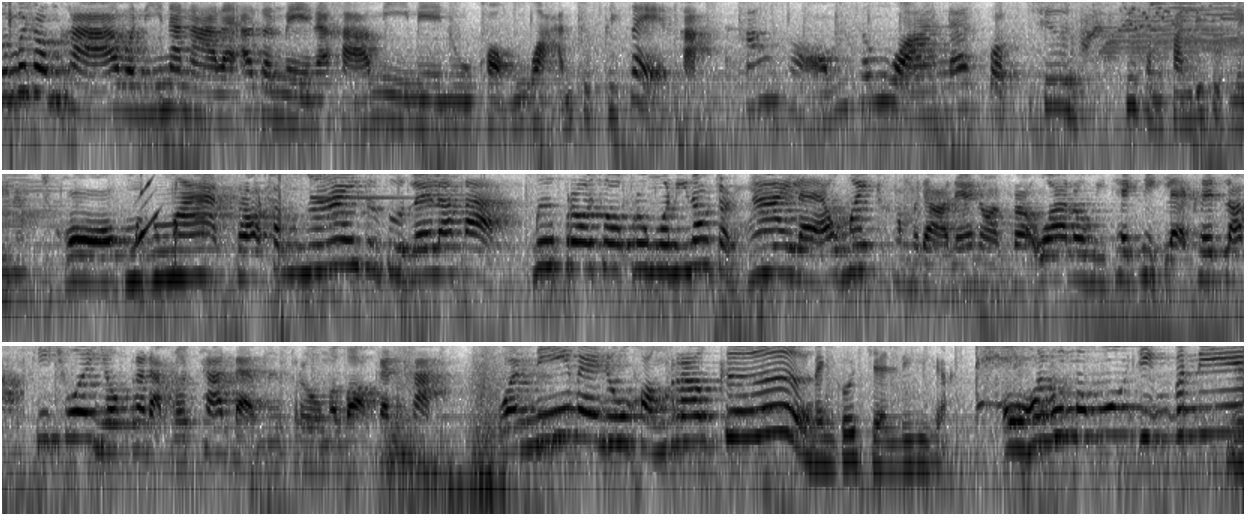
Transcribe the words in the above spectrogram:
คุณผู้ชมคะวันนี้นานาและอาจารย์เมย์นะคะ มีเมนูของหวานสุดพิเศษค่ะ ทั้งหอมทั้งหวานและสดชื่นที่สำคัญที่สุดเลยนะชอบมากๆเพราะทำง่ายสุดๆเลยล่ะค่ะ มือโปรโชว์ปรุงวันนี้นอกจากง่ายแล้วไม่ธรรมดาแน่นอน เพราะว่าเรามีเทคนิคและเคล็ดลับที่ช่วยยกระดับรสชาติแบบมือโปรมาบอกกันค่ะ วันนี้เมนูของเราคือ แมงโก้เจลลี่อะโอ้ยวุ้นมะม่วง จริงปะเนี่ย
